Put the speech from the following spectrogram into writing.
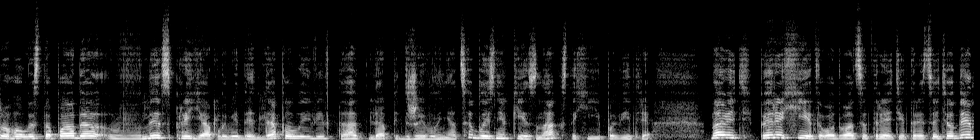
1 листопада в несприятливий день для поливів та для підживлення. Це близнюки, знак стихії повітря. Навіть перехід о 23.31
